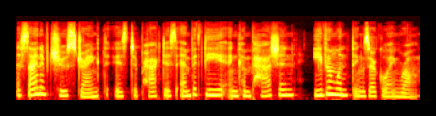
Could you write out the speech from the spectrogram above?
A sign of true strength is to practice empathy and compassion even when things are going wrong.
